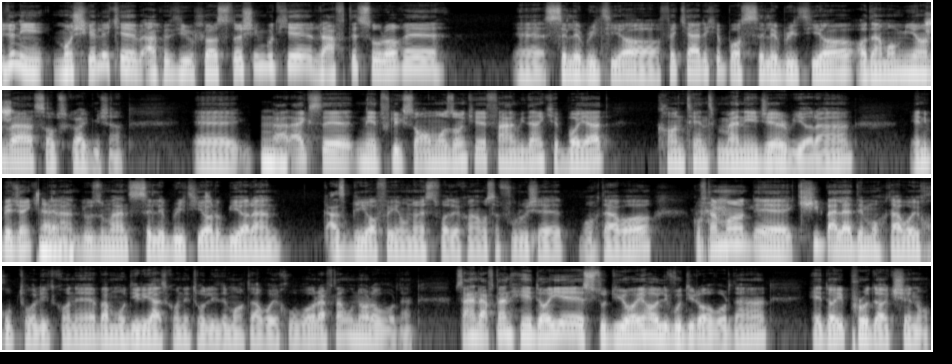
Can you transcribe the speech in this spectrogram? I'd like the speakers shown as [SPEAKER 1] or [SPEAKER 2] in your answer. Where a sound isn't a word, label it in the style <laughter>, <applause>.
[SPEAKER 1] می‌دونی مشکلی که Apple TV Plus داشت این بود که رفته سراغ سلبریتی ها فکر کرده که با سلبریتی ها آدما میان و subscribe میشن. برعکس Netflix و آمازون که فهمیدن که باید content manager بیارن. یعنی به جای که برن لزوما سلبریتی ها رو بیارن از قیافه اونا استفاده کنن واسه فروش محتوا گفتن ما کی بلده محتوای خوب تولید کنه و مدیریت کنه تولید محتوای خوب و رفتن اونا رو آوردن. مثلا رفتن هدای استودیوهای هالیوودی رو آوردن head های production رو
